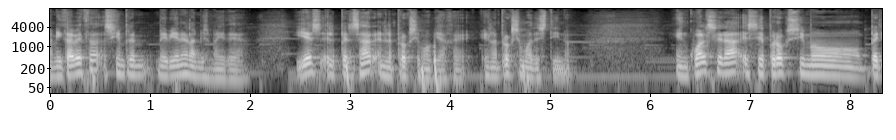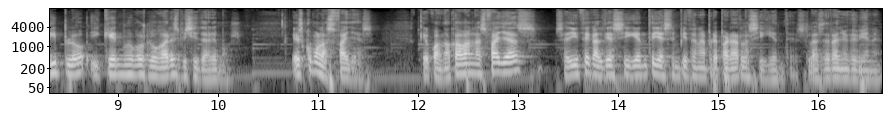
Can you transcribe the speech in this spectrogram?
a mi cabeza siempre me viene la misma idea, y es el pensar en el próximo viaje, en el próximo destino, en cuál será ese próximo periplo y qué nuevos lugares visitaremos. Es como las fallas, que cuando acaban las fallas se dice que al día siguiente ya se empiezan a preparar las siguientes, las del año que viene.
